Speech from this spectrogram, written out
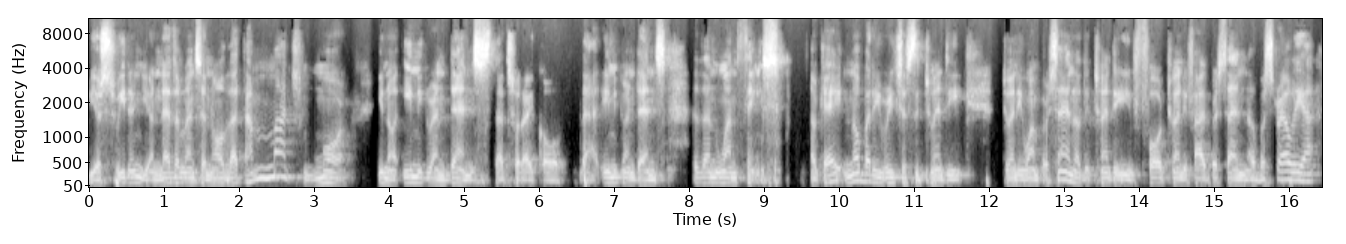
your Sweden, your Netherlands, and all that, are much more, you know, immigrant dense. That's what I call that, immigrant dense than one thinks. Okay, nobody reaches the 20, 21% or the 24, 25% of Australia.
